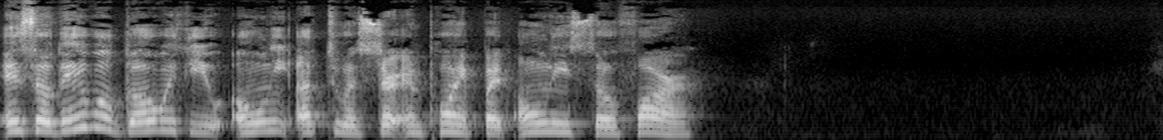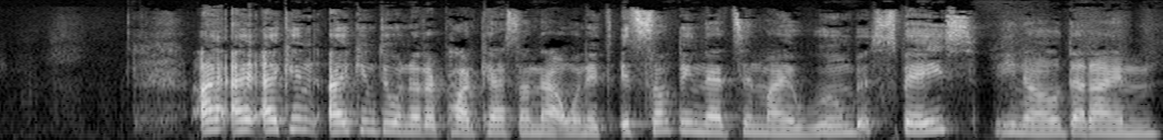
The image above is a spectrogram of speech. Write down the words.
And so they will go with you only up to a certain point, but only so far. I, I, I can I can do another podcast on that one. It's it's something that's in my womb space, you know, that I'm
